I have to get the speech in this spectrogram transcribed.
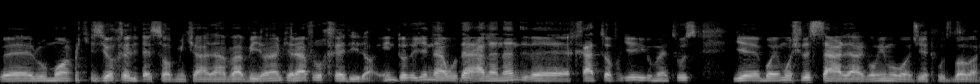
رو مارکیزیو خیلی حساب می‌کردن و ویدال که رفت رو خدیرا این دو تا که نبودن علنا خط یوونتوس یه با مشکل سردرگمی مواجه بود. بابا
